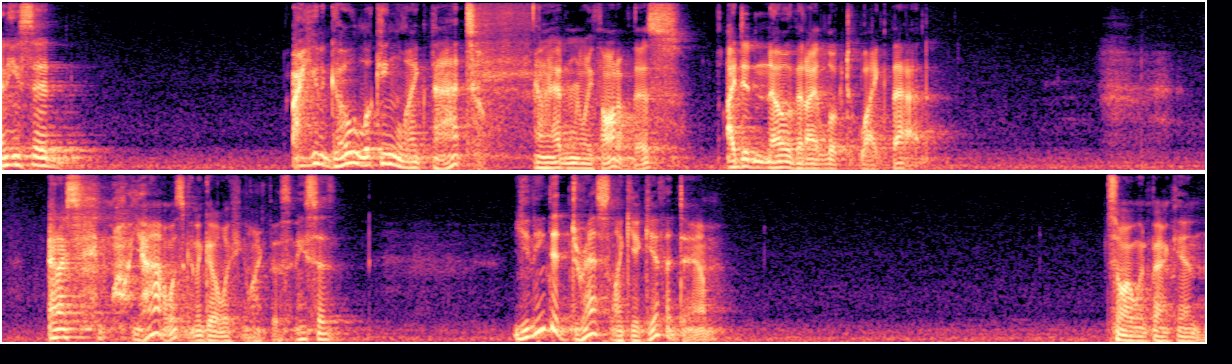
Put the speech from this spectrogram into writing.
And he said, Are you going to go looking like that? And I hadn't really thought of this. I didn't know that I looked like that. And I said, Well, yeah, I was going to go looking like this. And he said, You need to dress like you give a damn. So I went back in,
